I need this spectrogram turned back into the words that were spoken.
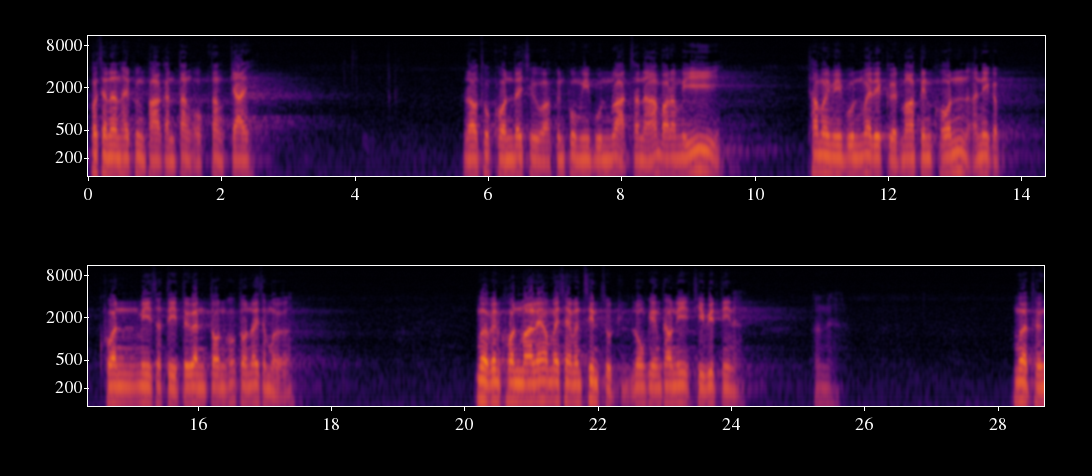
เพราะฉะนั้นให้พึ่งพากันตั้งอกตั้งใจ เราทุกคนได้ชื่อว่า เป็นผู้มีบุญวาสนาบารมี ถ้าไม่มีบุญไม่ได้เกิดมาเป็นคน อันนี้กับควรมีสติเตือนตนของตนไว้เสมอ เมื่อเป็นคนมาแล้วไม่ใช่มันสิ้นสุดลงเพียงเท่านี้ชีวิตนี้นะนั่นนะเมื่อถึง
